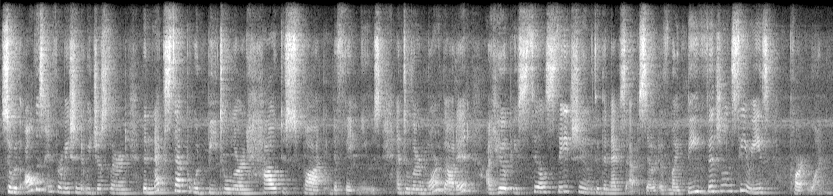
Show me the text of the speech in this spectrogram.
So, with all this information that we just learned, the next step would be to learn how to spot the fake news. And to learn more about it, I hope you still stay tuned to the next episode of my Be Vigilant series part one.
